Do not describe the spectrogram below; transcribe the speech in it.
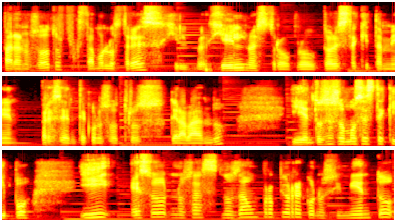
para nosotros porque estamos los tres, Gil, Gil nuestro productor está aquí también presente con nosotros grabando. Y entonces somos este equipo. Y eso nos, nos da un propio reconocimiento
